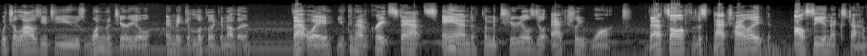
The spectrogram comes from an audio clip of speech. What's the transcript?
which allows you to use one material and make it look like another. That way, you can have great stats and the materials you'll actually want. That's all for this patch highlight. I'll see you next time.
